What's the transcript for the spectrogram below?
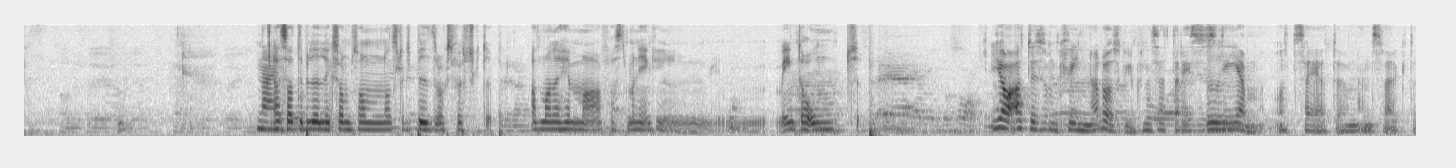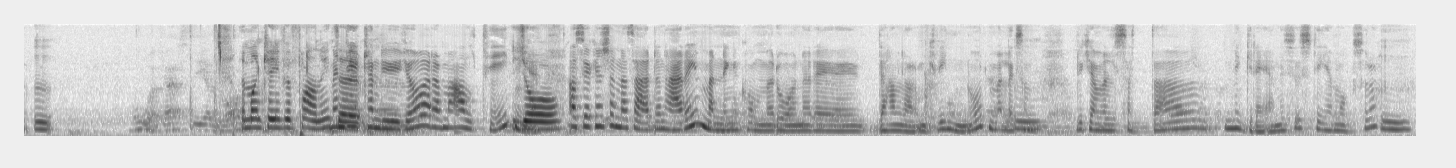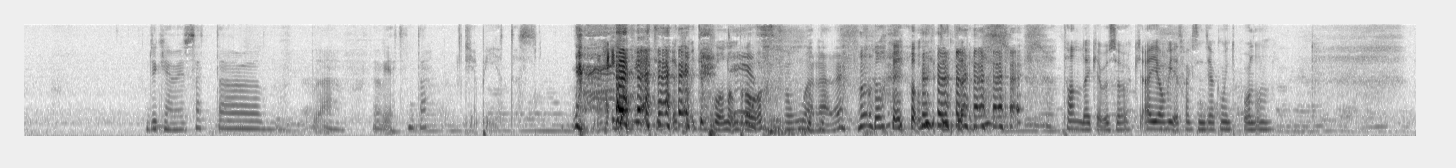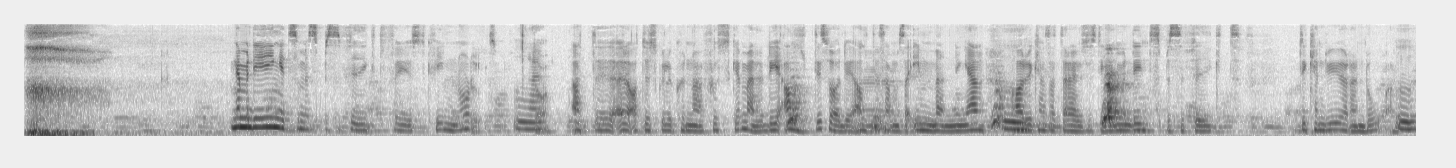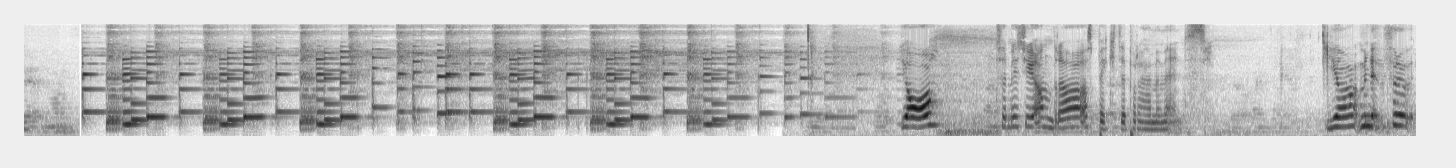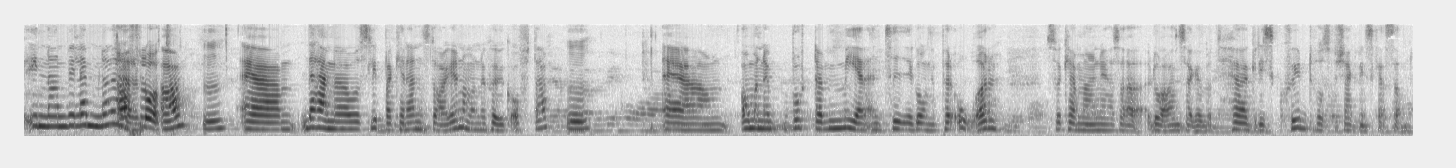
Nej. Alltså att det blir liksom som någon slags bidragsfusk typ. Att man är hemma fast man egentligen inte har ont. Typ. Ja, att du som kvinna då skulle kunna sätta det i system och säga att du har mensvärk. Typ. Mm. Men man kan ju för fan inte... Men det kan du ju göra med allting. Ja. Alltså jag kan känna så här, den här invändningen kommer då när det, det handlar om kvinnor. Men liksom, Mm. du kan väl sätta migrän i system också då? Mm. Du kan ju sätta, äh, jag vet inte. Diabetes. Nej jag vet inte, jag kommer inte på någon det bra. är svårare. jag vet inte. Tandläkarbesök. Nej, jag vet faktiskt inte, jag kommer inte på någon. Nej men det är inget som är specifikt för just kvinnor. Liksom. Att, eh, att du skulle kunna fuska med det. Det är alltid så. Det är alltid samma så här invändningar. Mm. Ja du kan sätta det här i system men det är inte specifikt. Det kan du göra ändå. Mm. Ja, sen finns det ju andra aspekter på det här med mens. Ja men för, innan vi lämnar det Ja, här. förlåt. Ja, Mm. Ehm, det här med att slippa karensdagen om man är sjuk ofta. Mm. Ehm, om man är borta mer än 10 gånger per år så kan man alltså då ansöka om ett högriskskydd hos Försäkringskassan.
